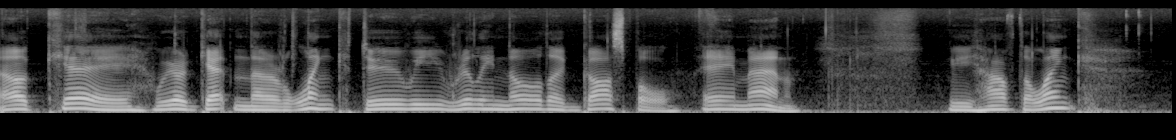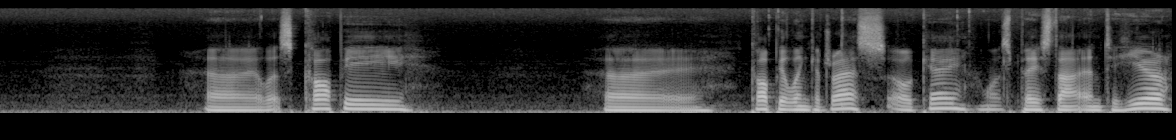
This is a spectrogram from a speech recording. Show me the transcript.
Okay, we are getting the link. Do we really know the gospel? Amen. We have the link. Uh, let's copy. Uh, copy link address. Okay, let's paste that into here.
